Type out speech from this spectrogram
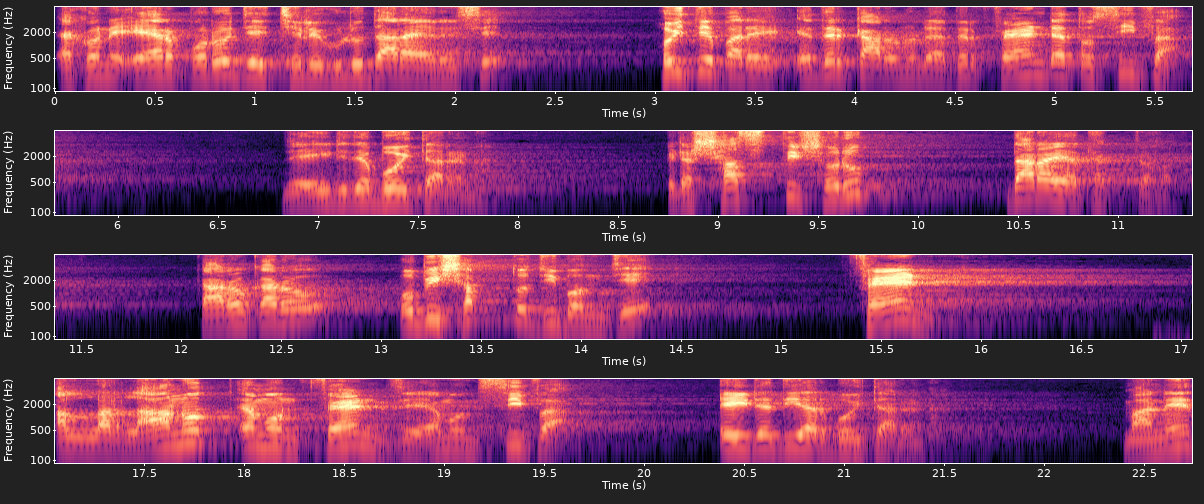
এখন এরপরও যে ছেলেগুলো দাঁড়ায় রয়েছে, হইতে পারে এদের কারণ হলো এদের ফ্যান্ট এত সিফা। যে এইটিতে বই তারে না। এটা শাস্তি স্বরূপ দাঁড়াইয়া থাকতে হয়। কারও কারও অভিশপ্ত জীবন যে ফ্যান্ট আল্লাহর লানত এমন ফ্যান্ট যে এমন সিফা, এইটা দিয়ে আর বই তারে না। মানে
